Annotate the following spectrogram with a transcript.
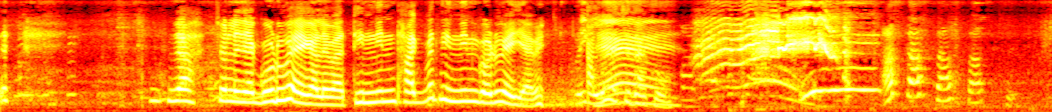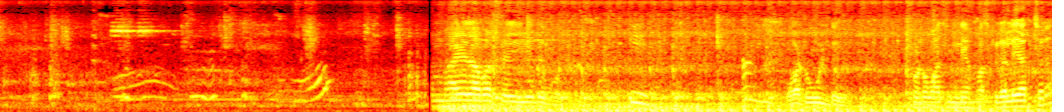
দে। যা চলে যা গরু হয়ে গেলে বা তিন দিন থাকবে তিন দিন গরু হয়ে যাবে। দেখো। আস্তে আস্তে আস্তে আস্তে। ভাইয়ের আবার সেই ইয়েতে পড়ে। অটো উল্টে। ছোট মাসি নিয়ে হসপিটালে যাচ্ছে না?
